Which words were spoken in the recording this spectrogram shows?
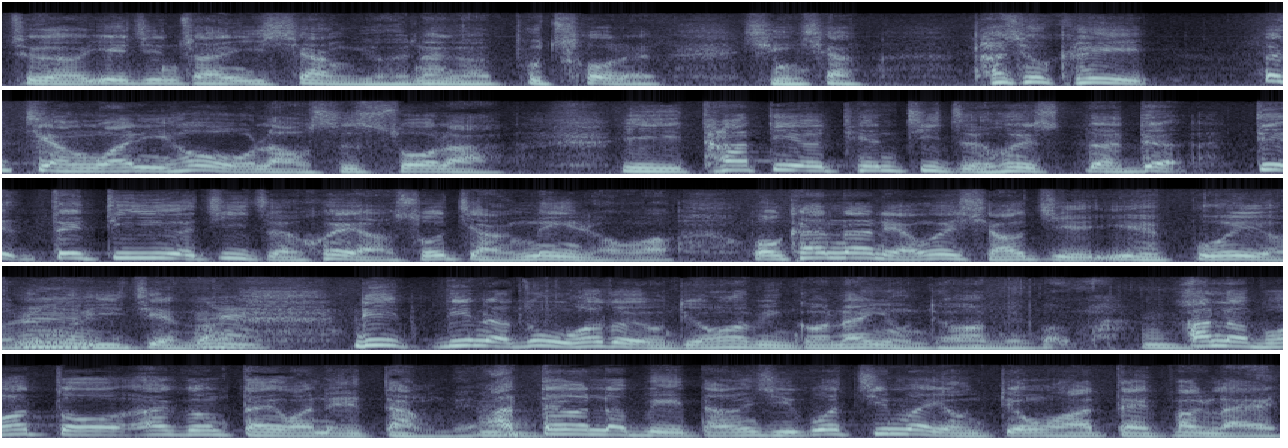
这个叶金川一向有那个不错的形象，他就可以。那讲完以后，我老实说了，以他第二天记者会的的第对第一个记者会啊所讲内容啊，我看那两位小姐也不会有任何意见嘛。你你那如果都用中华民国，咱用中华民国嘛。啊，那无多啊讲台湾会当咩？啊，台湾那袂当是，我今晚用中华台北来。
